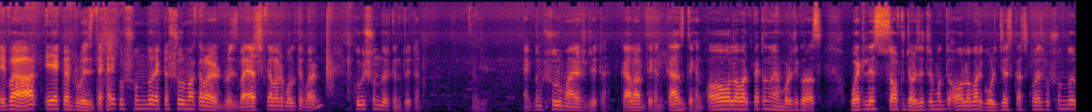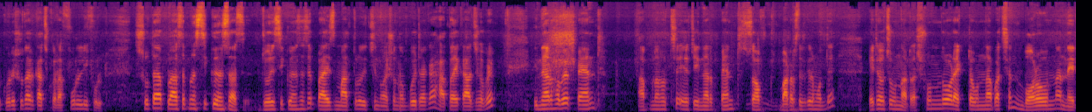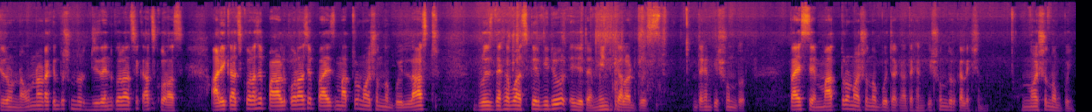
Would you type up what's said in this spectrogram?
এবার এই একটা ড্রেস দেখায় খুব সুন্দর একটা সুরমা কালারের ড্রেস বা অ্যাশ কালার বলতে পারেন। খুবই সুন্দর কিন্তু এটা। একদম সুরমা অ্যাশ যেটা। কালার দেখেন, কাজ দেখেন। অল ওভার প্যাটার্ন এমব্রয়ডারি করা আছে। ওয়েটলেস সফট জর্জেটের মধ্যে অল ওভার গর্জিয়াস কাজ করা আছে। খুব সুন্দর করে সুতার কাজ করা ফুললি ফুল সুতা প্লাস আপনার সিকোয়েন্স আছে। জরি সিকোয়েন্স আছে। প্রাইস মাত্র দিচ্ছি নয়শো নব্বই টাকা। হাতায় কাজ হবে। ইনার হবে প্যান্ট আপনার হচ্ছে এটা ইনার প্যান্ট সফট বাটার সিল্কের মধ্যে। এটা হচ্ছে উন্নাটা। সুন্দর একটা উন্না পাচ্ছেন, বড় উন্না নেটের উন্না। উন্নাটা কিন্তু সুন্দর ডিজাইন করা আছে, কাজ করা আছে। আর এই কাজ করা আছে, পার্ল করা আছে প্রাইস মাত্র নয়শো নব্বই। লাস্ট ড্রেস দেখাবো আজকের ভিডিওর এই যেটা মিন্ট কালার ড্রেস দেখেন কি সুন্দর। প্রাইসে মাত্র নয়শো নব্বই টাকা। দেখেন কি সুন্দর কালেকশন নয়শো নব্বই।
